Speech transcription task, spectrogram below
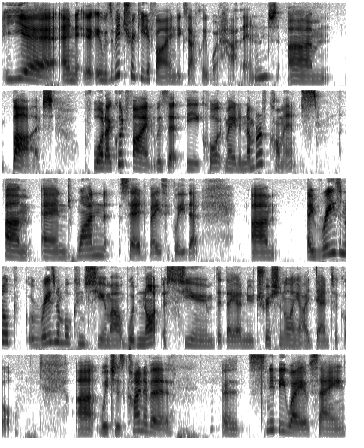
Yeah, and it, it was a bit tricky to find exactly what happened. Um, but what I could find was that the court made a number of comments, um, and one said basically that um, a reasonable reasonable consumer would not assume that they are nutritionally identical, uh, which is kind of a a snippy way of saying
